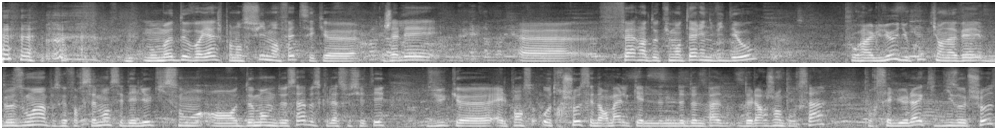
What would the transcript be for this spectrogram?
Mon mode de voyage pendant ce film, en fait, c'est que j'allais faire un documentaire, une vidéo pour un lieu du coup qui en avait besoin parce que forcément c'est des lieux qui sont en demande de ça parce que la société vu qu'elle pense autre chose c'est normal qu'elle ne donne pas de l'argent pour ça pour ces lieux là qui disent autre chose.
